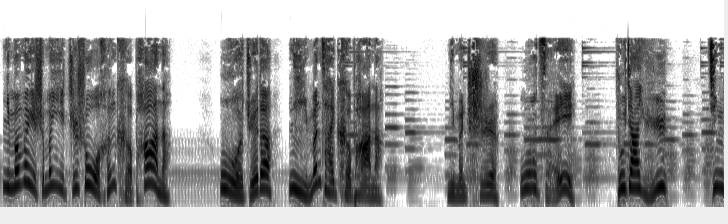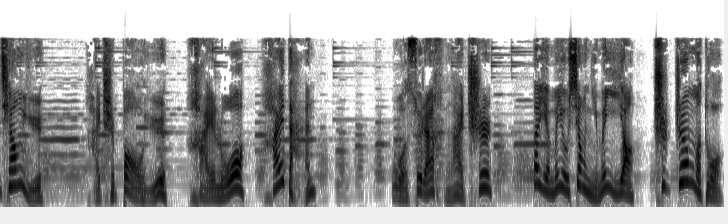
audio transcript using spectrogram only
你们为什么一直说我很可怕呢？我觉得你们才可怕呢！你们吃乌贼、竹荚鱼、金枪鱼，还吃鲍鱼、海螺、海胆。我虽然很爱吃，但也没有像你们一样吃这么多。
